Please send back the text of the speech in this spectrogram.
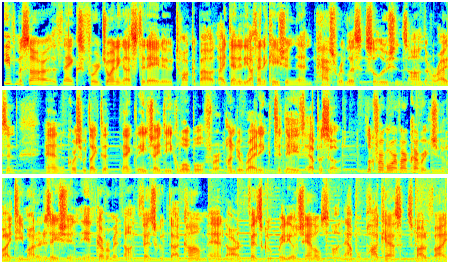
Yves Massart, thanks for joining us today to talk about identity authentication and passwordless solutions on the horizon. And of course, we'd like to thank HID Global for underwriting today's episode. Look for more of our coverage of IT modernization in government on fedscoop.com and our FedScoop radio channels on Apple Podcasts, Spotify,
